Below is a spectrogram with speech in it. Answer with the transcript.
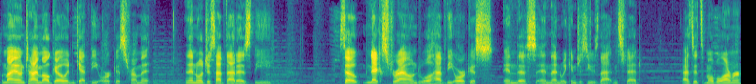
On my own time, I'll go and get the Orchis from it, and then we'll just have that as the... So next round, we'll have the Orchis in this, and then we can just use that instead as its mobile armor.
